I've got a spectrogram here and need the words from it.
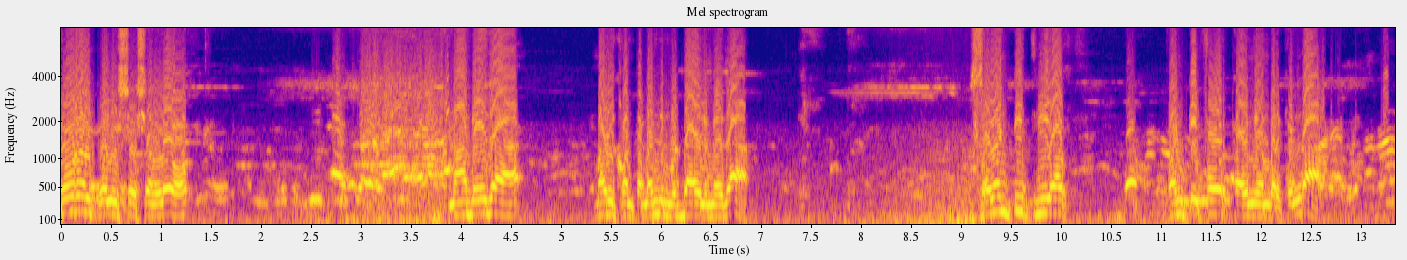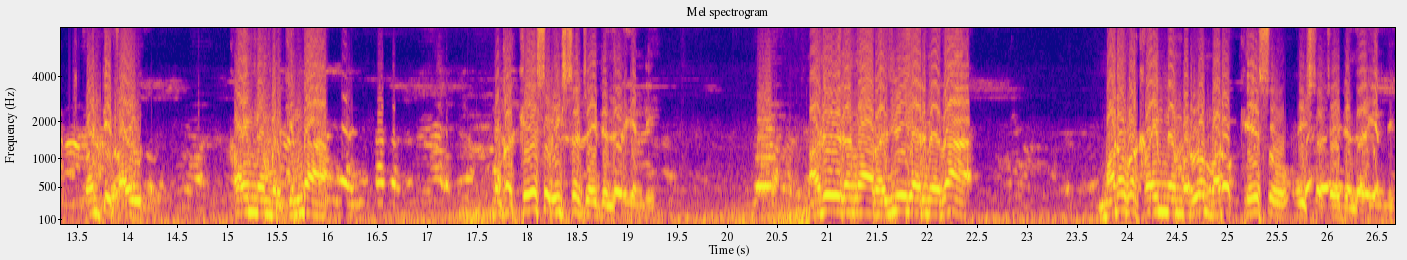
రూరల్ పోలీస్ స్టేషన్లో నా మీద మరి కొంతమంది ముద్దాయిల మీద seventy three of twenty four crime number కింద ట్వంటీ ఫైవ్ క్రైమ్ నెంబర్ కింద ఒక కేసు రిజిస్టర్ చేయడం జరిగింది. అదేవిధంగా రజనీ గారి మీద మరొక క్రైమ్ నెంబర్లో మరో కేసు రిజిస్టర్ చేయడం జరిగింది.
